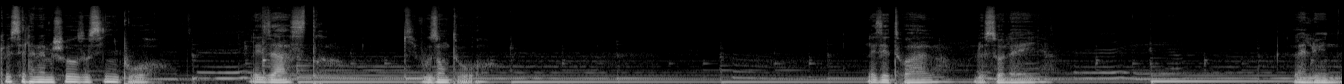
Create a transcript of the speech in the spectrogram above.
Que c'est la même chose aussi pour les astres qui vous entourent. Les étoiles, le soleil, la lune.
